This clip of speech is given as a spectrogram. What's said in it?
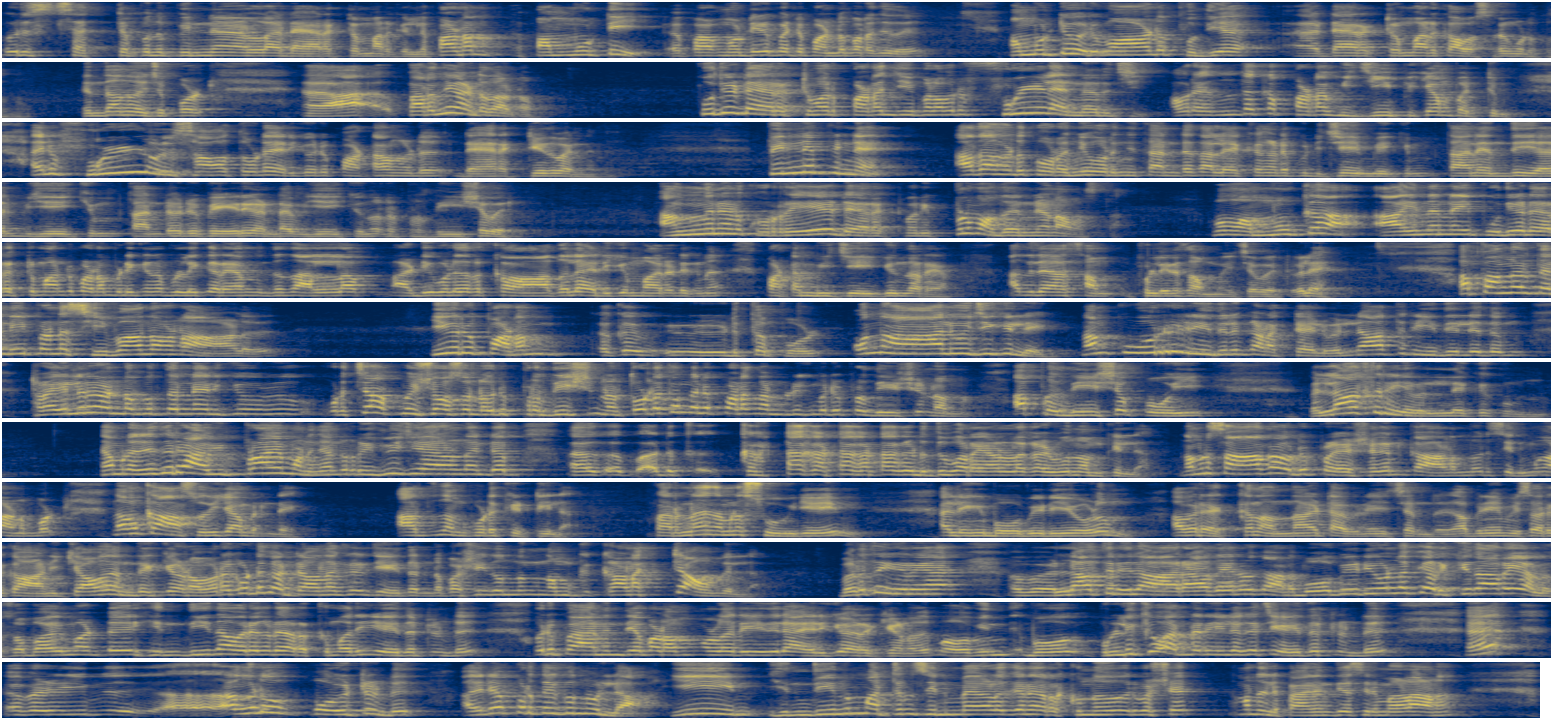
ഒരു സെറ്റപ്പ് പിന്നെയുള്ള ഡയറക്ടർമാർക്കില്ല പടം മമ്മൂട്ടി മമ്മൂട്ടിയെ പറ്റി പണ്ട് പറഞ്ഞത് മമ്മൂട്ടി ഒരുപാട് പുതിയ ഡയറക്ടർമാർക്ക് അവസരം കൊടുക്കുന്നു. എന്താണെന്ന് വെച്ചപ്പോൾ പറഞ്ഞു കേട്ടതാട്ടോ. പുതിയ ഡയറക്ടർമാർ പടം ചെയ്യുമ്പോൾ അവർ ഫുൾ എനർജി അവർ എന്തൊക്കെ പടം വിജയിപ്പിക്കാൻ പറ്റും അതിന് ഫുൾ ഉത്സാഹത്തോടെ ആയിരിക്കും ഒരു പടം അങ്ങോട്ട് ഡയറക്റ്റ് ചെയ്ത് വരുന്നത്. പിന്നെ പിന്നെ അത് അങ്ങോട്ട് കുറഞ്ഞു കുറഞ്ഞ് തന്റെ തലയൊക്കെ അങ്ങോട്ട് പിടിച്ച് കഴിയുമ്പോഴേക്കും താൻ എന്ത് ചെയ്യാൻ വിജയിക്കും തന്റെ ഒരു പേര് കണ്ടാൽ വിജയിക്കും എന്നൊരു പ്രതീക്ഷ വരും. അങ്ങനെയാണ് കുറേ ഡയറക്ടർമാർ ഇപ്പോഴും അത് തന്നെയാണ് അവസ്ഥ. അപ്പോൾ മമ്മൂക്ക ആയി തന്നെ ഈ പുതിയ ഡയറക്ടർമാരുടെ പടം പിടിക്കുന്ന പുള്ളിക്കറിയാം. ഇത് നല്ല അടിപൊളി കാതലായിരിക്കും മാരെടുക്കുന്ന പട്ടം വിജയിക്കും എന്നറിയാം. അതിൽ ആ സം പുള്ളിനെ സമ്മതിച്ചേ പറ്റും അല്ലേ? അപ്പോൾ അങ്ങനെ തന്നെ ഈ പറഞ്ഞ ശിവ എന്ന് പറഞ്ഞ ആൾ ഈ ഒരു പടം ഒക്കെ എടുത്തപ്പോൾ ഒന്ന് ആലോചിക്കില്ലേ? നമുക്ക് ഒരു രീതിയിലും കണക്ട് ആയാലും എല്ലാത്ത രീതിയിലും ട്രെയിലർ കണ്ടപ്പോൾ തന്നെ എനിക്ക് ഒരു കുറച്ച് ആത്മവിശ്വാസം ഉണ്ട്. ഒരു പ്രതീക്ഷ ഉണ്ട് തുടക്കം തന്നെ പടം കണ്ടുപിടിക്കുമ്പോൾ ഒരു പ്രതീക്ഷ ഉണ്ടായിരുന്നു. ആ പ്രതീക്ഷ പോയി വല്ലാത്ത രീതിയിലേക്ക് കൊണ്ടു ഞാൻ പറഞ്ഞത് ഇതൊരു അഭിപ്രായമാണ്. ഞാൻ റിവ്യൂ ചെയ്യാനുള്ള എന്റെ കട്ട കട്ട കട്ട എടുത്ത് പറയാനുള്ള കഴിവ് നമുക്കില്ല. നമ്മൾ സാധാ ഒരു പ്രേക്ഷകൻ കാണുന്ന ഒരു സിനിമ കാണുമ്പോൾ നമുക്ക് ആസ്വദിക്കാൻ പറ്റണ്ടേ? അത് നമുക്കിവിടെ കിട്ടിയില്ല. പറഞ്ഞാൽ നമ്മുടെ സൂര്യയും അല്ലെങ്കിൽ ബോബി ഡിയോളും അവരൊക്കെ നന്നായിട്ട് അഭിനയിച്ചിട്ടുണ്ട്. അഭിനയം അവർ കാണിക്കാവുന്ന എന്തൊക്കെയാണോ അവരെ കൊണ്ട് കറ്റാവുന്നൊക്കെ ചെയ്തിട്ടുണ്ട്. പക്ഷേ ഇതൊന്നും നമുക്ക് കണക്റ്റ് ആവുന്നില്ല. വെറുതെ ഇങ്ങനെ എല്ലാത്തിനും ഇതിൽ ആരാധകനൊക്കെയാണ് കാണും. ബോബി ഡിയോളിലൊക്കെ ഇറക്കിയത് അറിയാമല്ലോ സ്വാഭാവികമായിട്ട് ഹിന്ദിയിൽ നിന്ന് അവരങ്ങോട്ട് ഇറക്കുമതി ചെയ്തിട്ടുണ്ട്. ഒരു പാൻ ഇന്ത്യ പടം ഉള്ള രീതിയിലായിരിക്കും ഇറക്കിയത്. ബോ പുള്ളിക്ക് പറഞ്ഞ രീതിയിലൊക്കെ ചെയ്തിട്ടുണ്ട്. അങ്ങോട്ട് പോയിട്ടുണ്ട്. അതിനപ്പുറത്തേക്കൊന്നുമില്ല. ഈ ഹിന്ദിയിൽ നിന്നും മറ്റും സിനിമകളൊക്കെ ഇറക്കുന്നത് ഒരു പക്ഷേ നമ്മളല്ലേ പാൻ ഇന്ത്യ സിനിമകളാണ്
